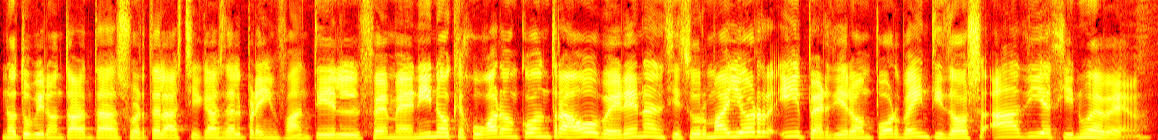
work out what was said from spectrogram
No tuvieron tanta suerte las chicas del preinfantil femenino que jugaron con contra Oberena en Cizur Mayor y perdieron por 22 a 19.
